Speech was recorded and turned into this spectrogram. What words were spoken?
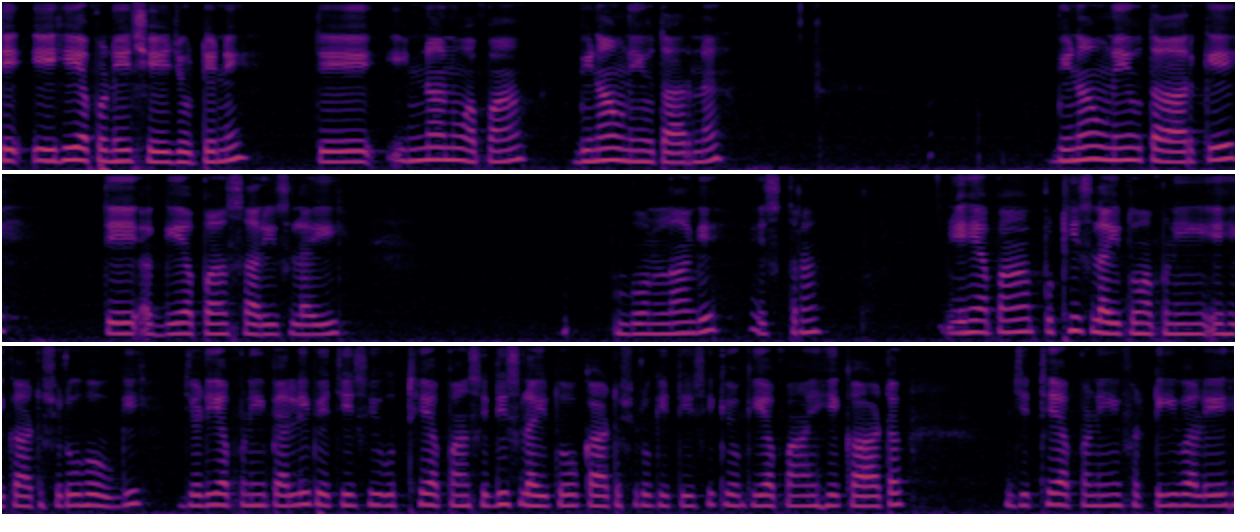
ਤੇ ਇਹ ਆਪਣੇ 6 ਜੋਟੇ ਨੇ ਤੇ ਇਹਨਾਂ ਨੂੰ ਆਪਾਂ ਬਿਨਾ ਉਣੇ ਉਤਾਰਨਾ ਬਿਨਾ ਉਣੇ ਉਤਾਰ ਕੇ ਤੇ ਅੱਗੇ ਆਪਾਂ ਸਾਰੀ ਸਲਾਈ ਬੁਣ ਲਾਂਗੇ ਇਸ ਤਰ੍ਹਾਂ। ਇਹ ਆਪਾਂ ਪੁੱਠੀ ਸਿਲਾਈ ਤੋਂ ਆਪਣੀ ਇਹ ਕਾਟ ਸ਼ੁਰੂ ਹੋਊਗੀ। ਜਿਹੜੀ ਆਪਣੀ ਪਹਿਲੀ ਪੇਚੀ ਸੀ, ਉੱਥੇ ਆਪਾਂ ਸਿੱਧੀ ਸਿਲਾਈ ਤੋਂ ਕਾਟ ਸ਼ੁਰੂ ਕੀਤੀ ਸੀ, ਕਿਉਂਕਿ ਆਪਾਂ ਇਹ ਕਾਟ ਜਿੱਥੇ ਆਪਣੀ ਫੱਟੀ ਵਾਲੇ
